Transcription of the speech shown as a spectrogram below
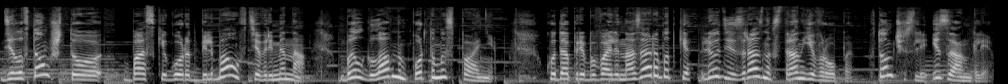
Дело в том, что баский город Бильбао в те времена был главным портом Испании, куда прибывали на заработки люди из разных стран Европы, в том числе из Англии.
